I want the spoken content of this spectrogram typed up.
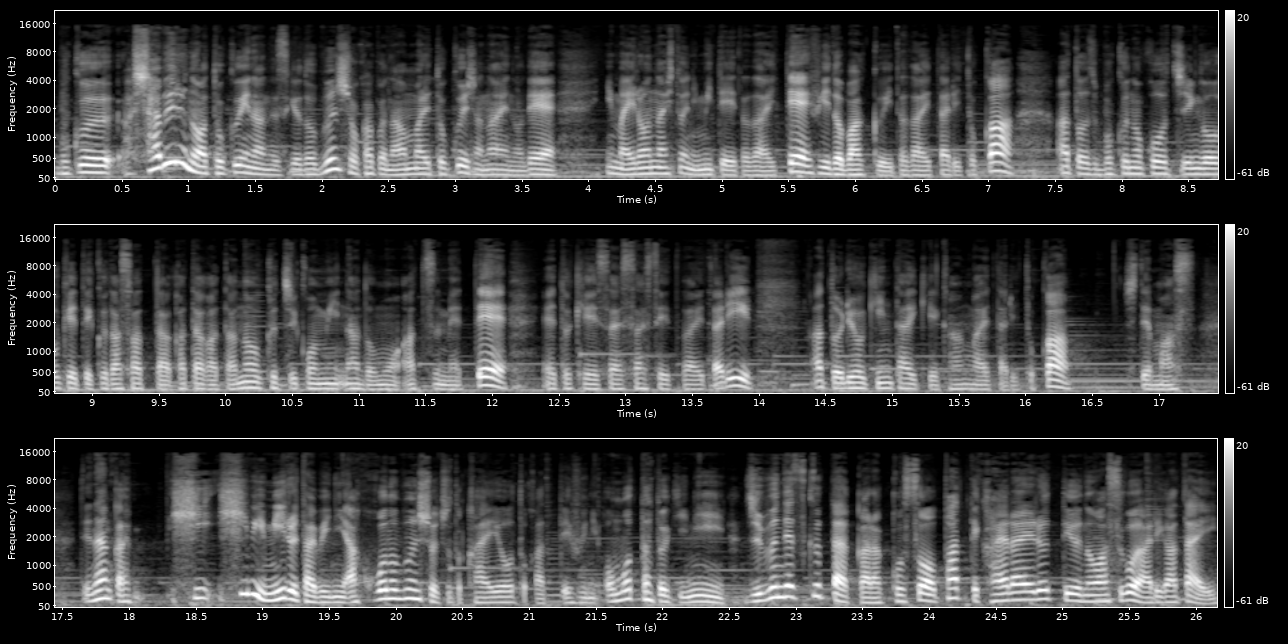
僕喋るのは得意なんですけど文章を書くのあんまり得意じゃないので今いろんな人に見ていただいてフィードバックいただいたりとかあと僕のコーチングを受けてくださった方々の口コミなども集めて、えー、と掲載させていただいたりあと料金体系考えたりとかしてます。でなんか日々見るたびにあここの文章ちょっと変えようとかっていうふうに思った時に自分で作ったからこそパッて変えられるっていうのはすごいありがたい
